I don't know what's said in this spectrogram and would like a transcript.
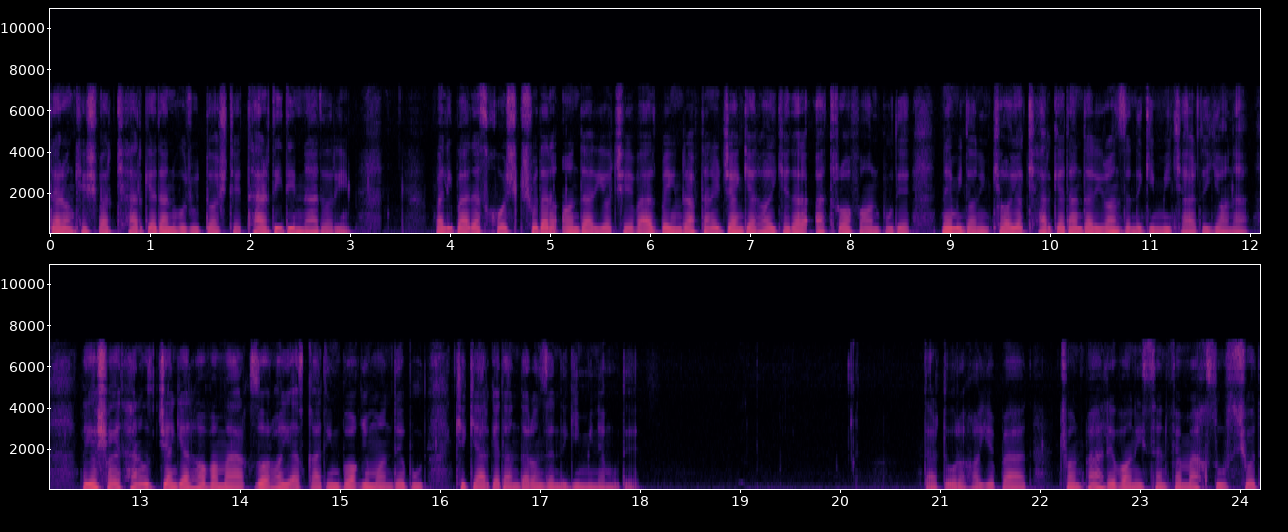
در آن کشور کرگدن وجود داشته تردیدی نداریم. ولی بعد از خشک شدن آن دریاچه و از بین رفتن جنگل هایی که در اطراف آن بوده نمی‌دانیم که آیا کرگدن در ایران زندگی می کرده یا نه و یا شاید هنوز جنگل ها و مرغزارهایی از قدیم باقی مانده بود که کرگدن در آن زندگی می نموده. در دوره های بعد چون پهلوانی سنف مخصوص شد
